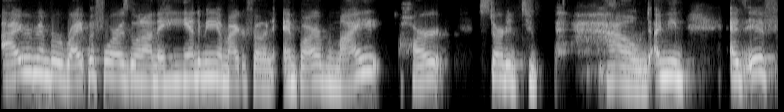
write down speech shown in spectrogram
I remember right before I was going on, they handed me a microphone and Barb, my heart started to pound. I mean, as if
